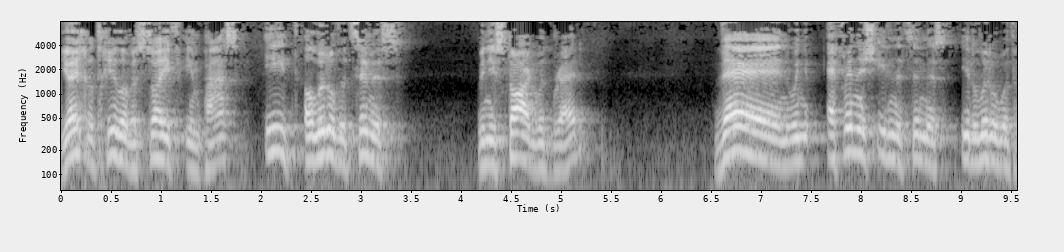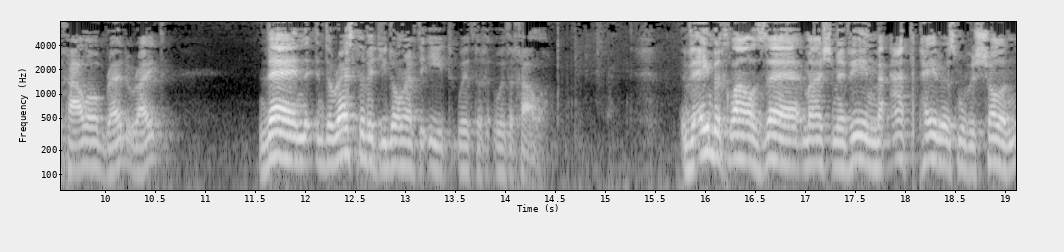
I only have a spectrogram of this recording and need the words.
Yoichet tchila v'soif impas. Eat a little the tzimis when you start with bread. Then, when you eh, finish eating the tzimis, eat a little with the challah bread, right? Then, the rest of it you don't have to eat with the, with the challah. ואין בכלל זה מה שמבין מעט פירוס מבשולן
